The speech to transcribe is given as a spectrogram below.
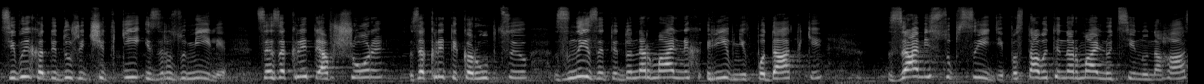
Ці виходи дуже чіткі і зрозумілі. Це закрити офшори, закрити корупцію, знизити до нормальних рівнів податки, замість субсидій поставити нормальну ціну на газ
